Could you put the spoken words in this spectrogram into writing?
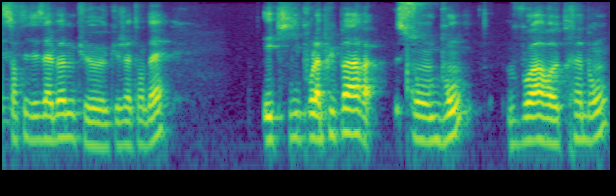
sortaient des albums que, que j'attendais et qui, pour la plupart, sont bons, voire euh, très bons,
